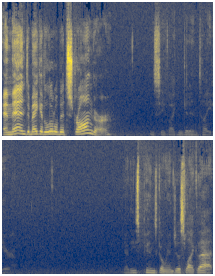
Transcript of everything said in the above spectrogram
And then to make it a little bit stronger, let's see if I can get in tight here. Yeah, these pins go in just like that.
